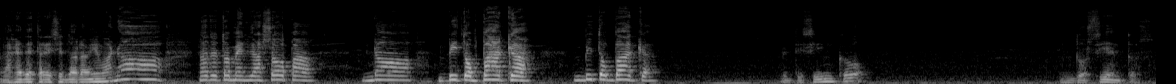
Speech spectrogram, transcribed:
La gente está diciendo ahora mismo, no, no te tomes la sopa. No, Vito Vaca. Vito Vaca. 25. 200.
